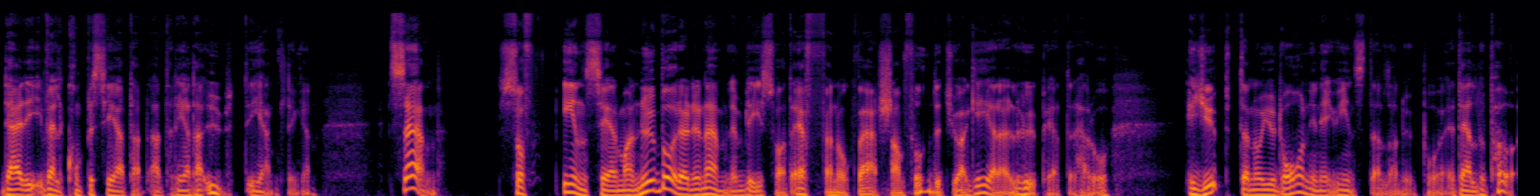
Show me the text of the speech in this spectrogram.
det här är väldigt komplicerat att, att reda ut egentligen. Sen så inser man, nu börjar det nämligen bli så att FN och världssamfundet ju agerar, eller hur Peter? här och Egypten och Jordanien är ju inställda nu på ett eldupphör.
